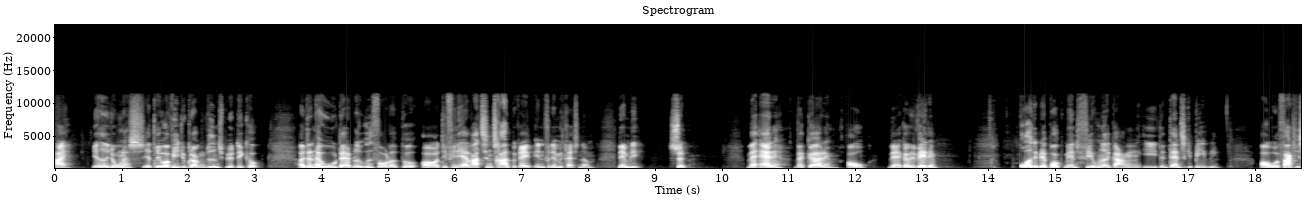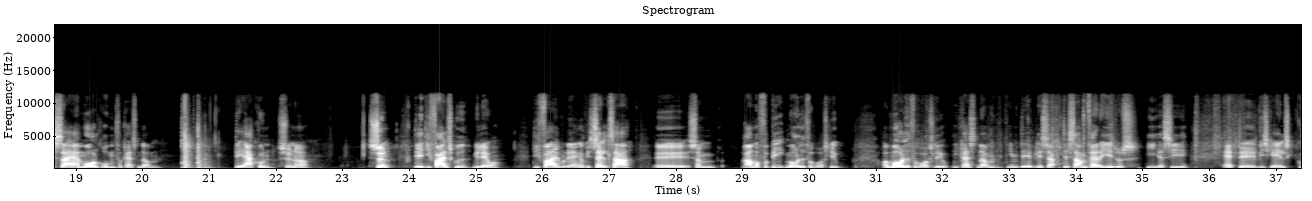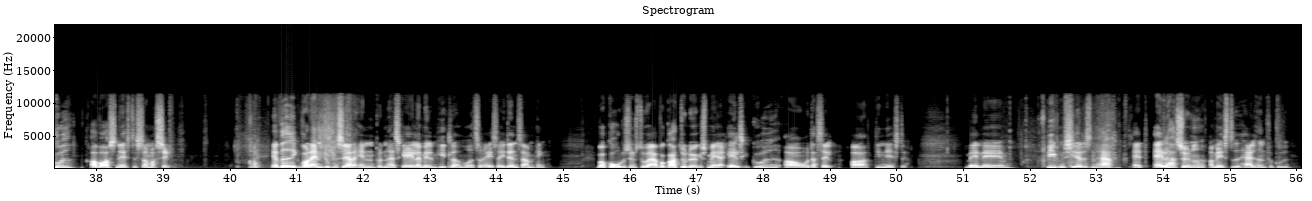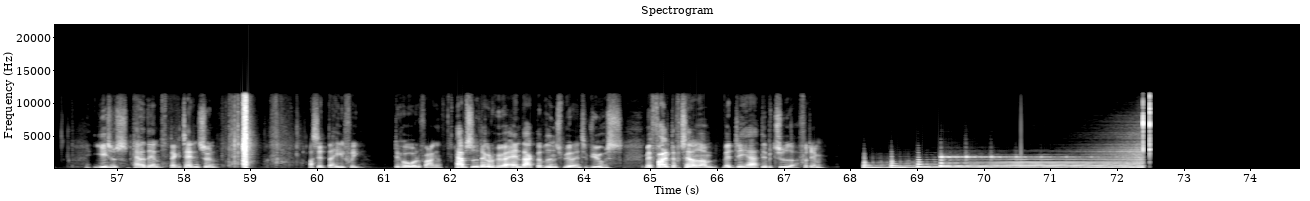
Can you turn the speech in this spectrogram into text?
Hej, jeg hedder Jonas. Jeg driver videobloggen vidensbyrd.dk, Og i den her uge der er jeg blevet udfordret på at definere et ret centralt begreb inden for det med kristendom, nemlig synd. Hvad er det? Hvad gør det? Og hvad gør vi ved det? Ordet det bliver brugt mere end 400 gange i den danske bibel, og faktisk så er målgruppen for kristendommen, det er kun syndere. Synd, det er de fejlskud, vi laver. De fejlvurderinger, vi selv tager, øh, som rammer forbi målet for vores liv. Og målet for vores liv i kristendommen, jamen det, bliver, det sammenfatter Jesus i at sige, at øh, vi skal elske Gud og vores næste som os selv. Jeg ved ikke, hvordan du placerer dig henne på den her skala mellem Hitler og Moder Teresa i den sammenhæng. Hvor god du synes, du er, hvor godt du lykkes med at elske Gud og dig selv og din næste. Men øh, Bibelen siger det sådan her, at alle har syndet og mistet herligheden for Gud. Jesus, han er den, der kan tage din synd og sætte dig helt fri. Det håber du fanget. Her på siden, der kan du høre andagter, vidensbyrd og interviews med folk, der fortæller noget om, hvad det her det betyder for dem.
